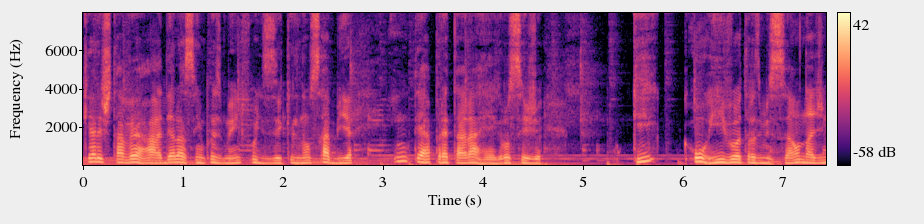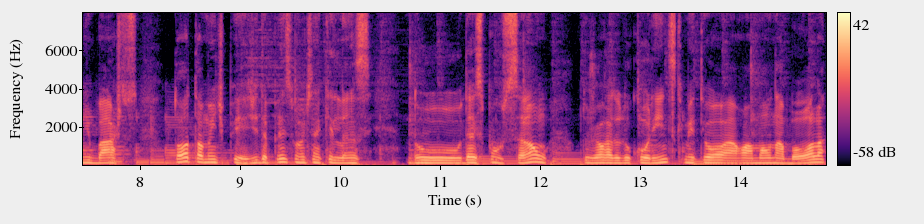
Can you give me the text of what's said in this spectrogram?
que ela estava errada e ela simplesmente foi dizer que ele não sabia interpretar a regra. Ou seja, que horrível a transmissão, Nadine Bastos totalmente perdida, principalmente naquele lance do, da expulsão do jogador do Corinthians que meteu a, a mão na bola.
